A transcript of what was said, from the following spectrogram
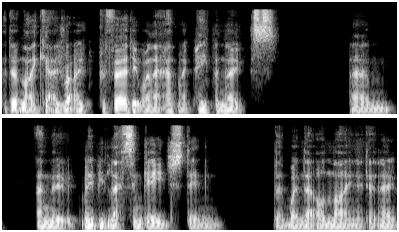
I don't like it. I, I, preferred it when I had my paper notes, um, and maybe less engaged in than when they're online. I don't know.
